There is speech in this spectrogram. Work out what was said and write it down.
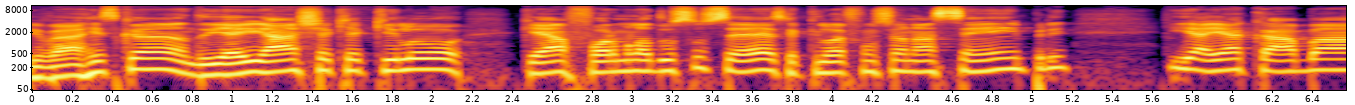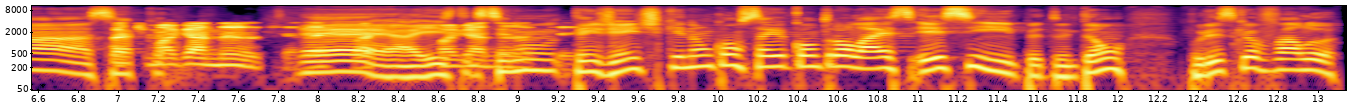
e vai arriscando, e aí acha que aquilo que é a fórmula do sucesso, que aquilo vai funcionar sempre, e aí acaba... Bate uma ganância, né? É, aí você não, tem gente que não consegue controlar esse, esse ímpeto, então, por isso que eu falo...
